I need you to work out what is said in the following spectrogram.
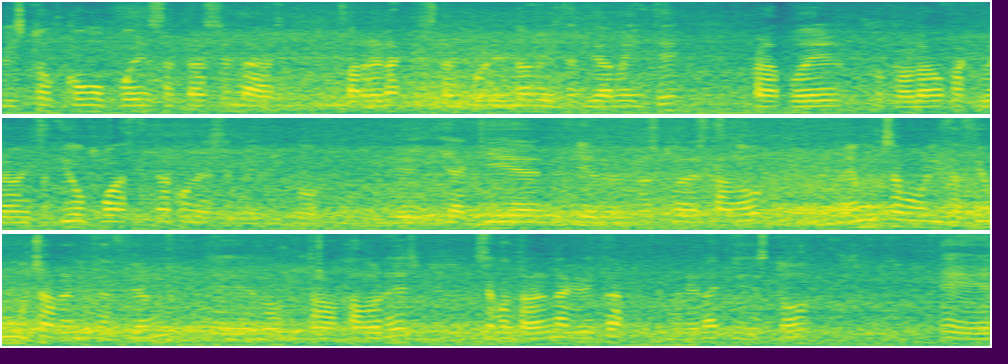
visto cómo pueden saltarse las barreras que se están poniendo administrativamente para poder, lo que hablamos, para que el administrativo pueda citar con ese médico. Eh, y aquí en, en, el resto del Estado hay mucha movilización, mucha organización de los trabajadores y se encontrarán en la grieta de manera que esto eh,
